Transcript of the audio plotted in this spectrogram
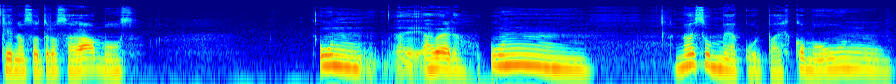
que nosotros hagamos un, eh, a ver, un, no es un mea culpa, es como un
